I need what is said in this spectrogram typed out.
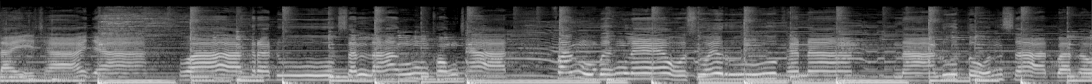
ได้ฉายา ว่ากระดูกสันหลังของชาติ ฟังเบิ่งแล้วสวยรู้ขนาดนารู้ตนศาสตร์บัดเอา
